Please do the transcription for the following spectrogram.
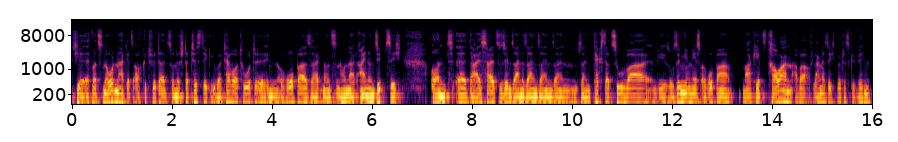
hier Edward Snowden hat jetzt auch getwittert so eine Statistik über Terrortote in Europa seit 1971 und äh, da ist halt zu sehen seine sein sein sein sein Text dazu war irgendwie so sinngemäß Europa mag jetzt trauern, aber auf lange Sicht wird es gewinnen,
